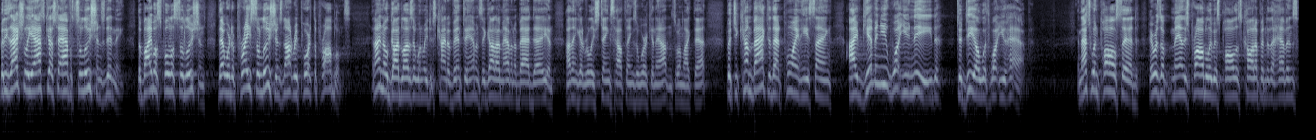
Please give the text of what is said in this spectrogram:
But he's actually asked us to have solutions, didn't he? The Bible's full of solutions that we're to pray solutions, not report the problems. And I know God loves it when we just kind of vent to Him and say, God, I'm having a bad day, and I think it really stings how things are working out, and so on like that. But you come back to that point, He's saying, I've given you what you need to deal with what you have. And that's when Paul said, there was a man, this probably was Paul, is caught up into the heavens.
